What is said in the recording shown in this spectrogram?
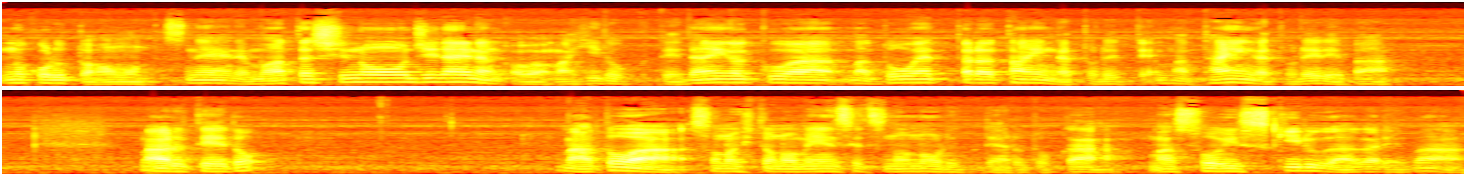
残るとは思うんですねでも私の時代なんかはまあひどくて大学はまあどうやったら単位が取れて、まあ、単位が取れれば、まあ、ある程度、まあ、あとはその人の面接の能力であるとか、まあ、そういうスキルが上がれば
